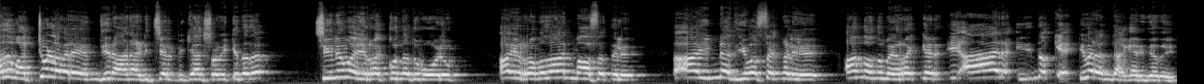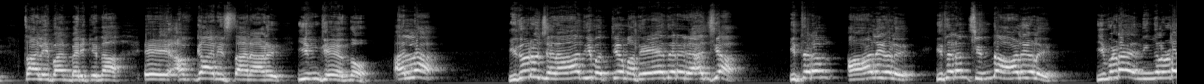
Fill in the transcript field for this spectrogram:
അത് മറ്റുള്ളവരെ എന്തിനാണ് അടിച്ചേൽപ്പിക്കാൻ ശ്രമിക്കുന്നത്? സിനിമ ഇറക്കുന്നത് പോലും ആ ഈ റമദാൻ മാസത്തിൽ ആ ഇന്ന ദിവസങ്ങളിൽ അന്നൊന്നും ഇറക്കരുത്. ആര് ഇതൊക്കെ ഇവരെന്താ കരുതിയത്? താലിബാൻ ഭരിക്കുന്ന ഏ അഫ്ഗാനിസ്ഥാനാണ് ഇന്ത്യ എന്നോ? അല്ല ഇതൊരു ജനാധിപത്യ മതേതര രാജ്യ. ഇത്തരം ആളുകൾ ഇത്തരം ചിന്ത ആളുകൾ ഇവിടെ നിങ്ങളുടെ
